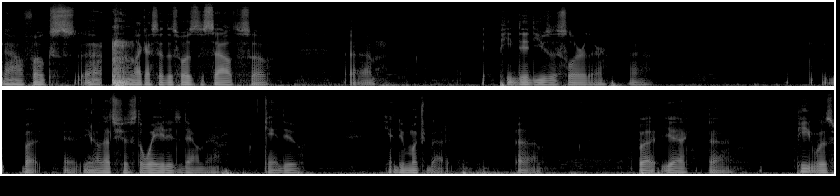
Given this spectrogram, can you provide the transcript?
Now, folks, uh, like I said, this was the South, so Pete did use a slur there. Uh, but uh, you know that's just the way it is down there. Can't do can't do much about it. Um, but yeah, uh, Pete was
